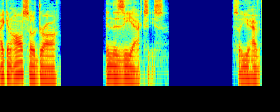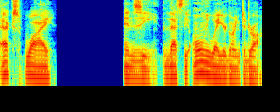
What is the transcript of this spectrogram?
I can also draw in the Z axis. So you have X, Y, and Z. That's the only way you're going to draw.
